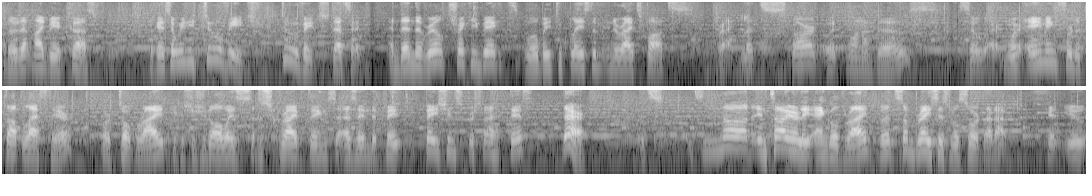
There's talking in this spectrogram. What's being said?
Although that might be a cusp. Okay, so we need two of each. Two of each, that's it. And then the real tricky bit will be to place them in the right spots. Right, let's start with one of those. So uh, we're aiming for the top left here, or top right, because you should always describe things as in the pa patient's perspective. There! It's, it's not entirely angled right, but some braces will sort that out. Get you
